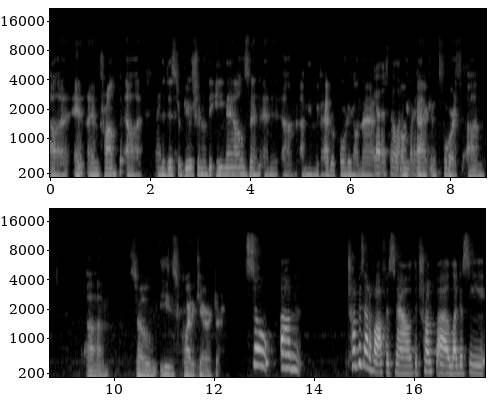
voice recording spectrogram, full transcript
uh, and, and, Trump uh, right. the distribution of the emails. And, and um, I mean, we've had reporting on that. Yeah, there's been a lot going back and forth. Um, um, so he's quite a character. So um, Trump is out of office now. The Trump uh, legacy,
